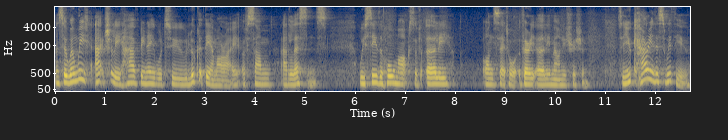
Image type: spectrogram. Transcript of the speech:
And so when we actually have been able to look at the MRI of some adolescents, we see the hallmarks of early onset or very early malnutrition. So you carry this with you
